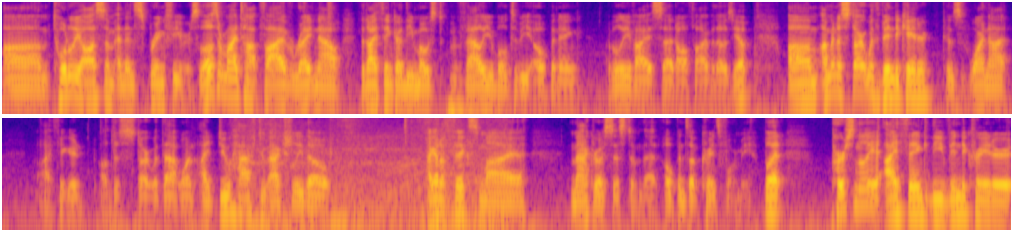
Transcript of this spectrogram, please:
um, Totally Awesome, and then Spring Fever. So those are my top five right now that I think are the most valuable to be opening. I believe I said all five of those. Yep. Um, I'm gonna start with Vindicator because why not? I figured I'll just start with that one. I do have to actually though. I gotta fix my macro system that opens up crates for me. But personally, I think the Vindicator,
